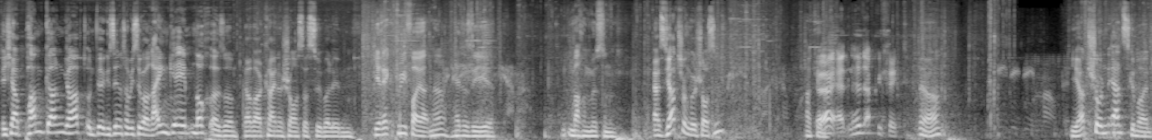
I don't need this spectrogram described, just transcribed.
Ich habe Pumpgun gehabt und wie ihr gesehen habt, habe ich sogar reingeaimt noch. Also da war keine Chance, das zu überleben. Direkt pre-fired, ne? Hätte sie machen müssen. Also sie hat schon geschossen. Okay. Ja, er hat einen Hit abgekriegt. Ja. Die hat schon ernst gemeint.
